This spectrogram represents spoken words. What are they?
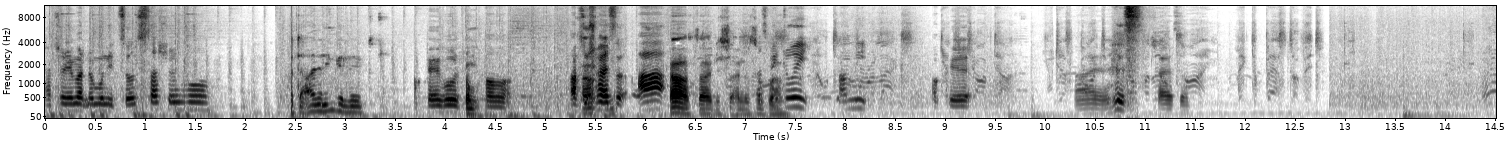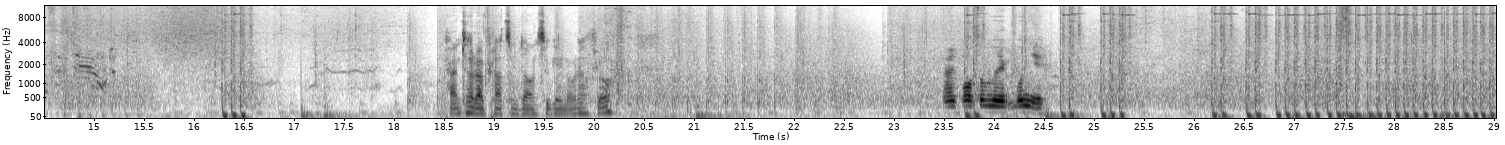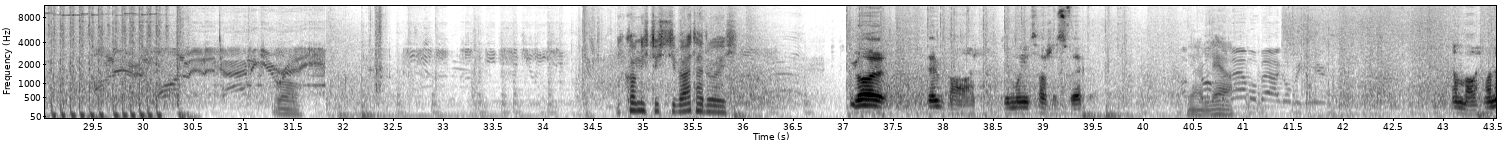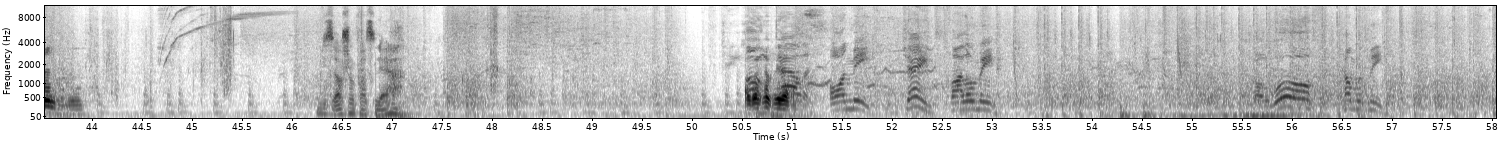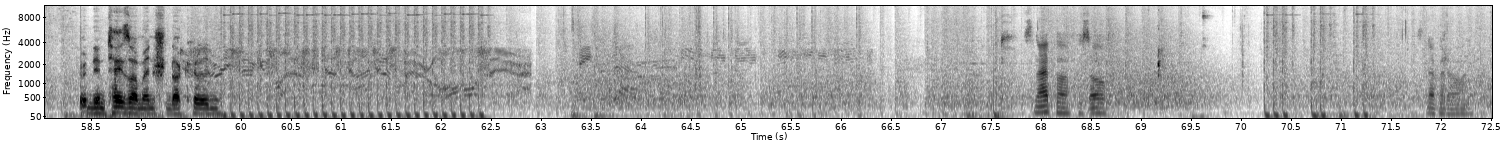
Hat schon jemand eine Munitionstasche irgendwo? Hat er alle hingelegt. Okay, gut. Komm. Komm. Ach du Ah. Scheiße. Ah! Ah, da hätte ich eine, Lass super. mich durch! Ami! Okay. Nice. Scheiße. Kein toller Platz, um down zu gehen, oder Flo? Ja, ich brauch unbedingt Muni. Komme nicht durch die Wörter durch. Lol. Der, ah, die Munitasche ist weg. Ja, leer. Dann mach ich mal einen Muni. Die ist auch schon fast leer. Aber ich hab wieder. On me. James, follow me. Oh, Wolf, come with me. Würden den Taser-Menschen da killen. Sniper, pass auf. Sniper down.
